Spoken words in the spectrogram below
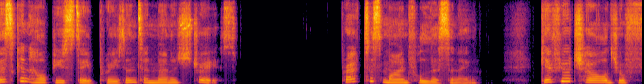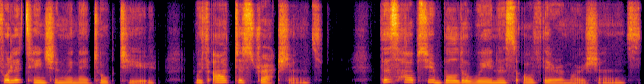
This can help you stay present and manage stress. Practice mindful listening. Give your child your full attention when they talk to you, without distractions. This helps you build awareness of their emotions.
